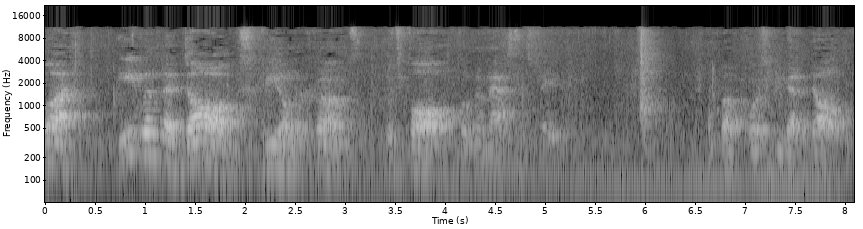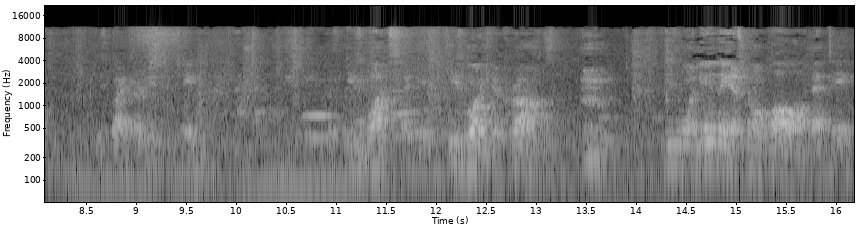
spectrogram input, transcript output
But even the dogs feed on the crumbs which fall from the master's table. But of course, if you got a dog, he's right there underneath the table. He's wanting, he's wanting the crumbs. He's want anything that's going to fall off that table.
